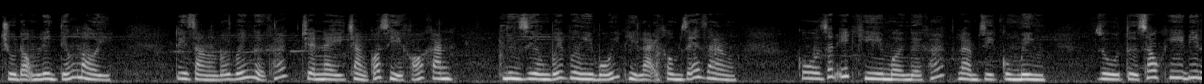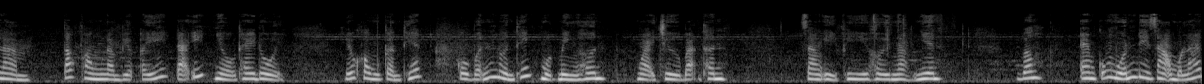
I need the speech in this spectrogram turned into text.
chủ động lên tiếng mời. Tuy rằng đối với người khác chuyện này chẳng có gì khó khăn, nhưng riêng với Vương Y Bối thì lại không dễ dàng. Cô rất ít khi mời người khác làm gì cùng mình, dù từ sau khi đi làm, tác phong làm việc ấy đã ít nhiều thay đổi. Nếu không cần thiết, cô vẫn luôn thích một mình hơn, ngoại trừ bạn thân. Giang ỉ Phi hơi ngạc nhiên. Vâng, em cũng muốn đi dạo một lát.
